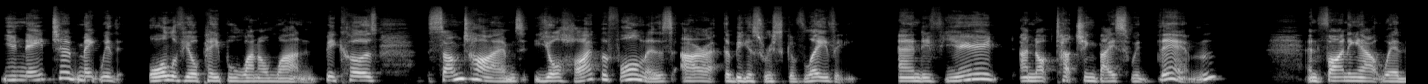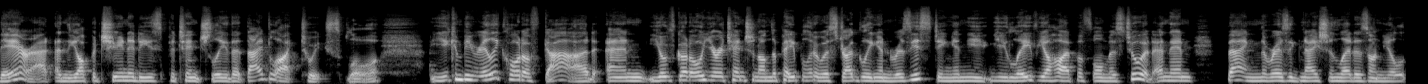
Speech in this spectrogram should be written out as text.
You need to meet with all of your people one on one because sometimes your high performers are at the biggest risk of leaving. And if you are not touching base with them, and finding out where they're at and the opportunities potentially that they'd like to explore, you can be really caught off guard and you've got all your attention on the people who are struggling and resisting and you, you leave your high performers to it. And then bang, the resignation letters on your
